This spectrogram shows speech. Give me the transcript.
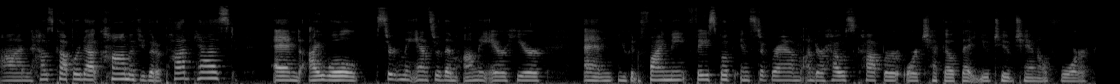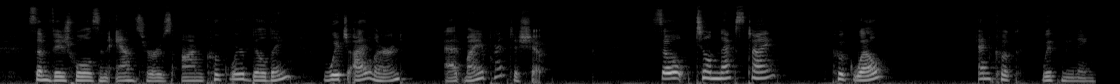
on housecopper.com if you go to podcast, and I will certainly answer them on the air here. And you can find me Facebook, Instagram under House Copper, or check out that YouTube channel for some visuals and answers on cookware building, which I learned at my apprenticeship. So, till next time, cook well and cook with meaning.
